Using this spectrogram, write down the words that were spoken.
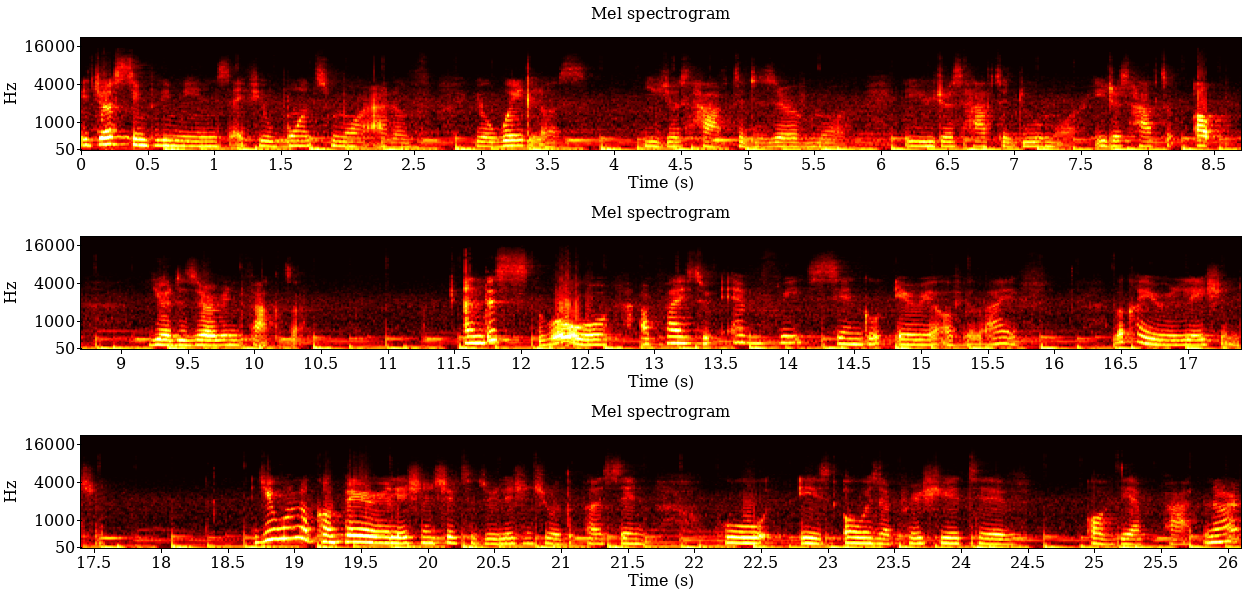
It just simply means if you want more out of your weight loss, you just have to deserve more you just have to do more. You just have to up your deserving factor. And this rule applies to every single area of your life. Look at your relationship. Do you want to compare your relationship to the relationship with the person who is always appreciative of their partner?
